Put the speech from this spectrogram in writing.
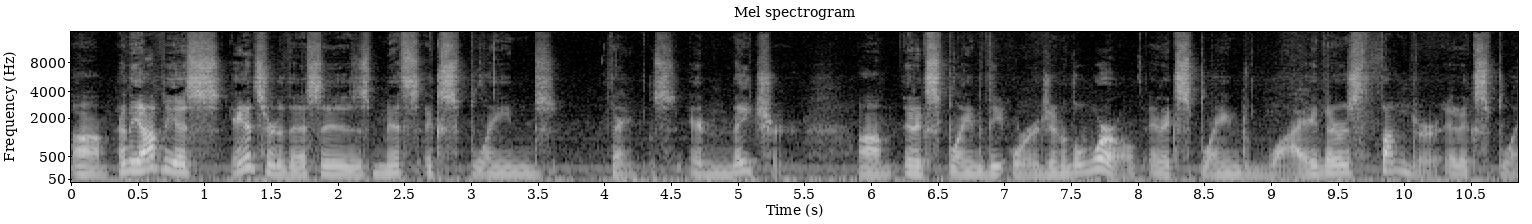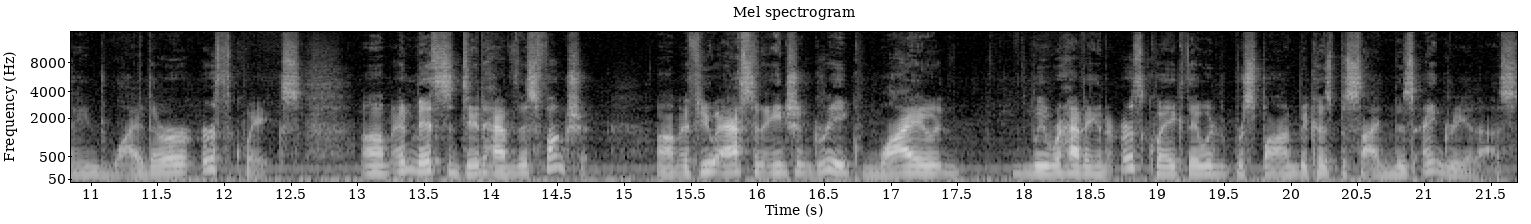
Um, and the obvious answer to this is myths explained things in nature. Um, it explained the origin of the world. It explained why there's thunder. It explained why there are earthquakes. Um, and myths did have this function. Um, if you asked an ancient Greek why we were having an earthquake, they would respond because Poseidon is angry at us.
